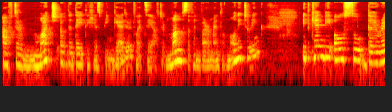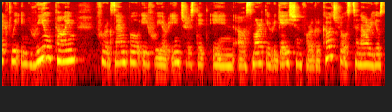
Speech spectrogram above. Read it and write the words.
after much of the data has been gathered, let's say after months of environmental monitoring. It can be also directly in real time. For example, if we are interested in uh, smart irrigation for agricultural scenarios,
